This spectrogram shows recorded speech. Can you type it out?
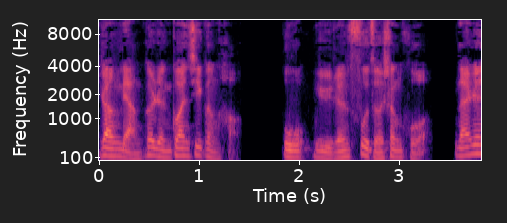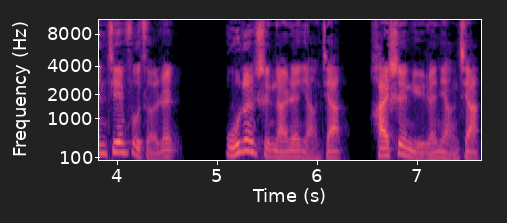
让两个人关系更好。五，女人负责生活，男人肩负责任。无论是男人养家还是女人养家，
